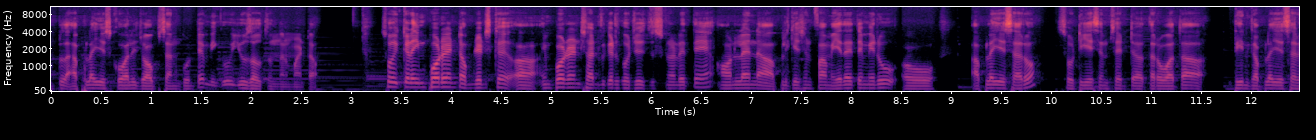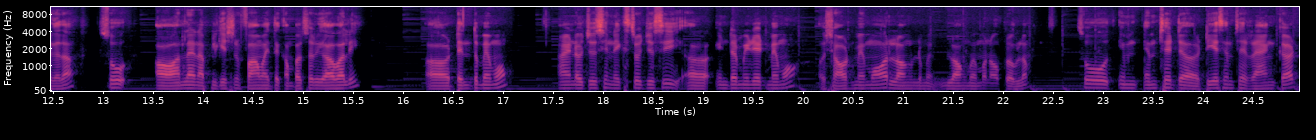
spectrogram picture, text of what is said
అప్లై అప్లై చేసుకోవాలి జాబ్స్ అనుకుంటే మీకు యూజ్ అవుతుందన్నమాట. సో ఇక్కడ ఇంపార్టెంట్ అప్డేట్స్కి ఇంపార్టెంట్ సర్టిఫికేట్స్కి వచ్చేసి చూసుకున్నట్టయితే ఆన్లైన్ అప్లికేషన్ ఫామ్ ఏదైతే మీరు అప్లై చేశారో సో టీఎస్ఎం సెట్ తర్వాత దీనికి అప్లై చేశారు కదా సో ఆ ఆన్లైన్ అప్లికేషన్ ఫామ్ అయితే కంపల్సరీ కావాలి. టెన్త్ మేమో అండ్ వచ్చేసి నెక్స్ట్ వచ్చేసి intermediate memo short memo or long long memo no problem so EAMCET TS EAMCET rank card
